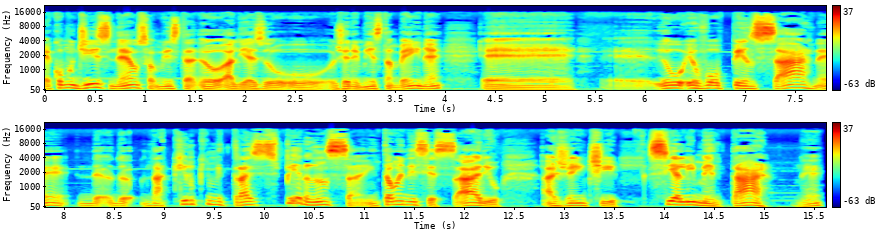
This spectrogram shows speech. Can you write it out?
É como diz, né, o salmista, eu, aliás, o, o, Jeremias também, né? É, é, eu, eu vou pensar, né, naquilo que me traz esperança. Então é necessário a gente se alimentar né,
